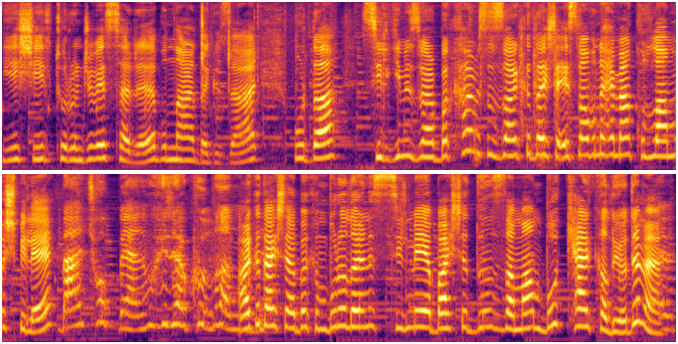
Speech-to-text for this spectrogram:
Yeşil, turuncu ve sarı. Bunlar da güzel. Burada silgimiz var. Bakar mısınız arkadaşlar? Esma bunu hemen kullanmış bile. Ben çok beğendim o yüzden kullandım. Arkadaşlar bakın buralarını silmeye başladığınız zaman bu kel kalıyor değil mi? Evet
